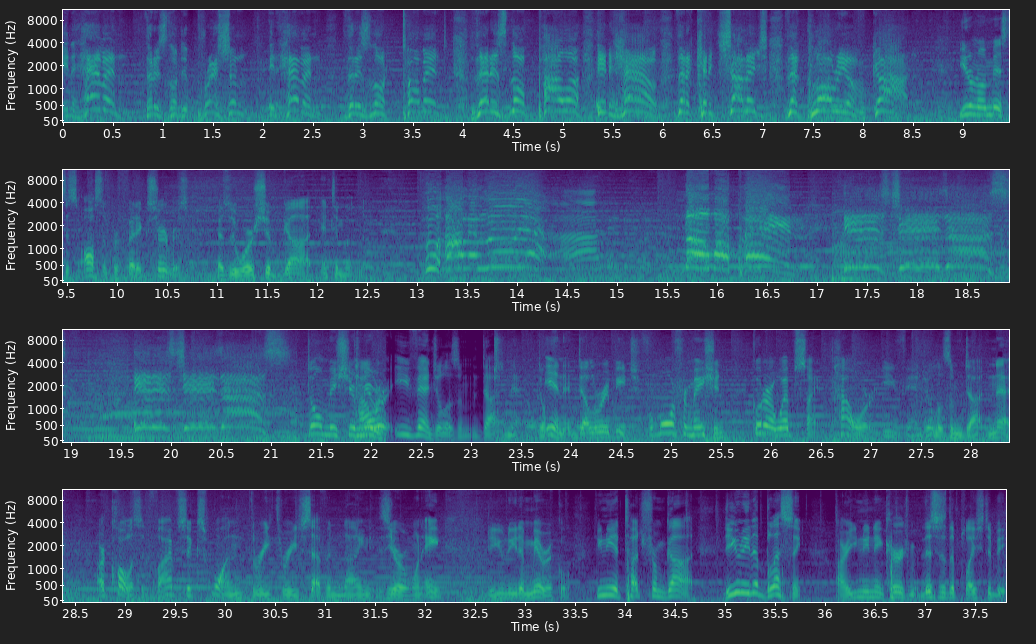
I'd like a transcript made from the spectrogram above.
In heaven, there is no depression. In heaven, there is no torment. There is no power in hell that can challenge the glory of God. You don't want to miss this awesome prophetic service as we worship God intimately. Hallelujah! No more pain. It is Jesus. It is Jesus. Don't miss your mirror. PowerEvangelism.net in Delray Beach. For more information, go to our website, PowerEvangelism.net, or call us at 561 337 9018. Do you need a miracle? Do you need a touch from God? Do you need a blessing? Are you need encouragement? This is the place to be.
